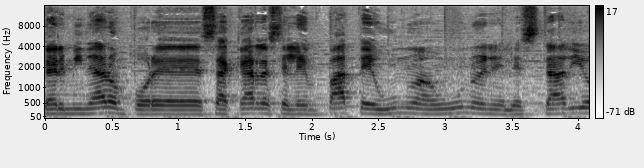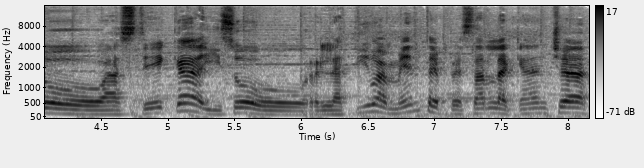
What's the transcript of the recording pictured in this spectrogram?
terminaron por eh, sacarles el empate 1 a 1 en el estadio Azteca. Hizo relativamente pesar la cancha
